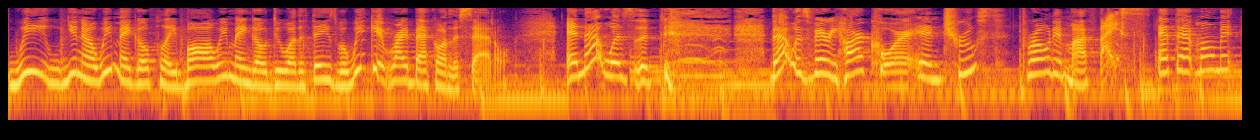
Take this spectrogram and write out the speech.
we, you know, we may go play ball, we may go do other things, but we get right back on the saddle. And that was a, that was very hardcore and truth thrown in my face at that moment.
